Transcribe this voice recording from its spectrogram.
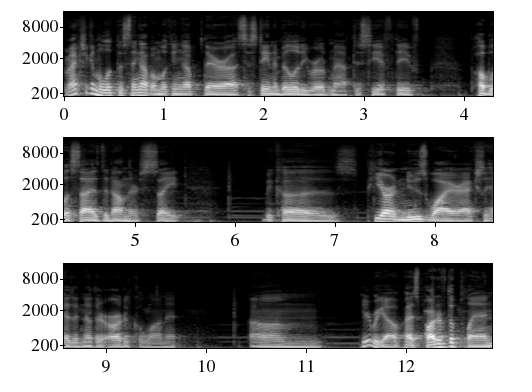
I'm actually going to look this thing up. I'm looking up their uh, sustainability roadmap to see if they've publicized it on their site because PR Newswire actually has another article on it. Um, here we go. As part of the plan,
